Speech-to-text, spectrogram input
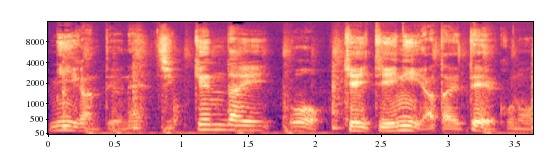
ミーガンっていうね、実験台をケイティに与えて、この、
